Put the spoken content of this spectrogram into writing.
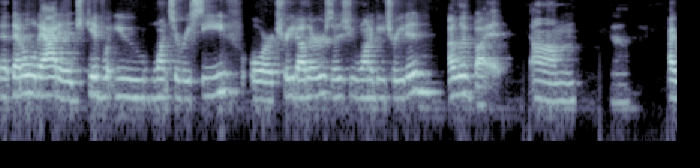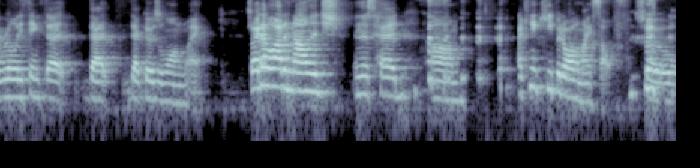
that, that old adage, give what you want to receive or treat others as you want to be treated. I live by it. Um, yeah. I really think that that that goes a long way. So I got a lot of knowledge in this head. Um, I can't keep it all to myself. So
